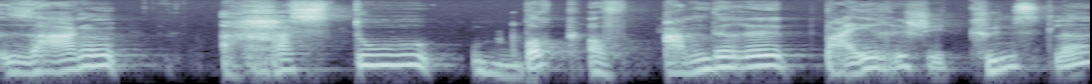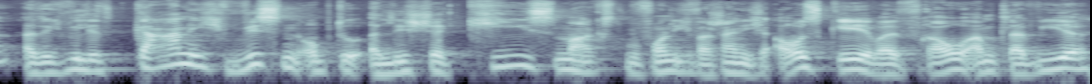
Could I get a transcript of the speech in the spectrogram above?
sagen, hast du Bock auf andere bayerische Künstler? Also ich will jetzt gar nicht wissen, ob du Alicia Keys magst, wovon ich wahrscheinlich ausgehe, weil Frau am Klavier,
